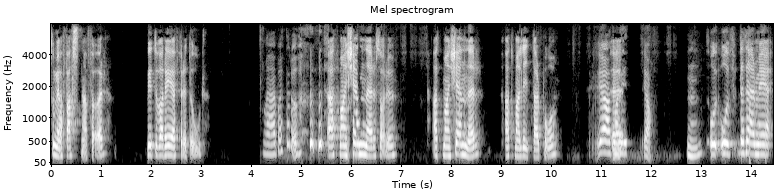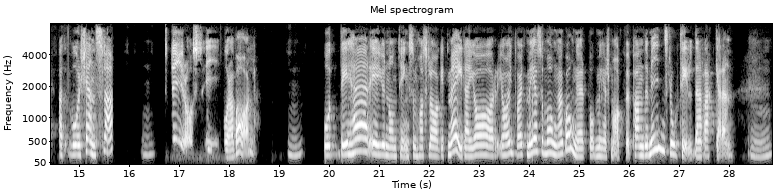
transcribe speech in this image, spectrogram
som jag fastnar för. Vet du vad det är för ett ord? Nej, berätta du. Att man känner, sa du. Att man känner, att man litar på. Ja, att man Eh. ja. Mm. Och, och det där med att vår känsla Mm. styr oss i våra val. Mm. Och det här är ju någonting som har slagit mig. Där jag, har, jag har inte varit med så många gånger på Mersmak för pandemin slog till, den rackaren. Mm.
